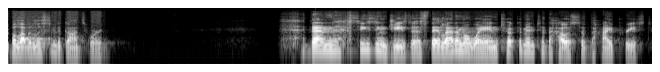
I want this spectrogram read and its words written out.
Beloved, listen to God's word. Then, seizing Jesus, they led him away and took him into the house of the high priest.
